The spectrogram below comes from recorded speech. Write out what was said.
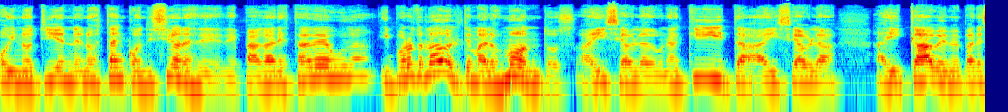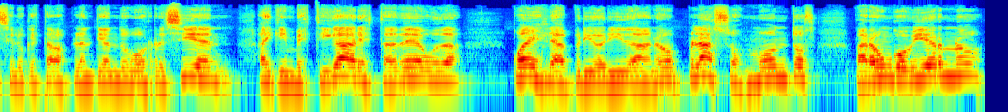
hoy no tiene, no está en condiciones de, pagar esta deuda. Y por otro lado, el tema de los montos. Ahí se habla de una quita, ahí se habla, ahí cabe, me parece, lo que estabas planteando vos recién. Hay que investigar esta deuda. ¿Cuál es la prioridad? ¿No? Plazos, montos para un gobierno.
